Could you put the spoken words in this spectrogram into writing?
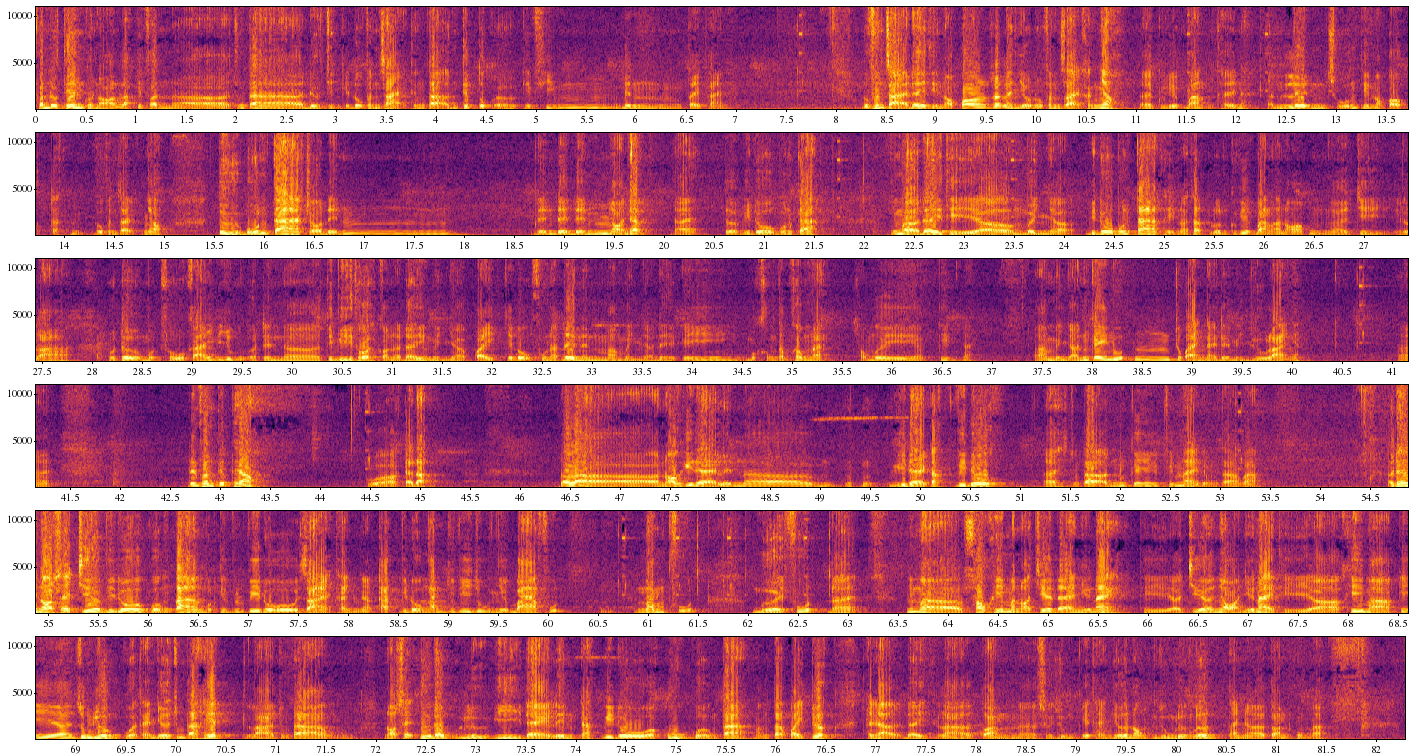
Phần đầu tiên của nó là cái phần chúng ta điều chỉnh cái độ phân giải thì chúng ta ấn tiếp tục ở cái phím bên tay phải này độ phân giải ở đây thì nó có rất là nhiều độ phân giải khác nhau. Đây quý vị các bạn thấy này ấn lên xuống thì nó có các độ phân giải khác nhau. Từ 4K cho đến đến đến đến nhỏ nhất. Đấy tức là video 4K nhưng mà ở đây thì ờ, mình ờ, video 4K thì nói thật luôn quý vị các bạn là nó cũng ờ, chỉ là hỗ trợ một số cái ví dụ ở trên uh, TV thôi. Còn ở đây mình uh, quay chế độ Full HD nên mà mình uh, để cái 1080 này 60 pip này à, mình ấn cái nút chụp ảnh này để mình lưu lại nhé. Đấy. đến phần tiếp theo của cài đặt. Đó là nó ghi đề lên uh, ghi đề các video. Đây chúng ta ấn cái phím này để chúng ta vào. Ở đây nó sẽ chia video của chúng ta một cái video dài thành các video ngắn. Ví dụ như 3 phút 5 phút 10 phút đấy. Nhưng mà sau khi mà nó chia đề như này thì ờ, chia nhỏ như này thì ờ, khi mà cái dung lượng của thẻ nhớ chúng ta hết là chúng ta nó sẽ tự động lưu ghi đè lên các video cũ của chúng ta mà chúng ta quay trước. Thành ra ở đây là toàn ờ, sử dụng cái thẻ nhớ nó dung lượng lớn thành ra toàn cũng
